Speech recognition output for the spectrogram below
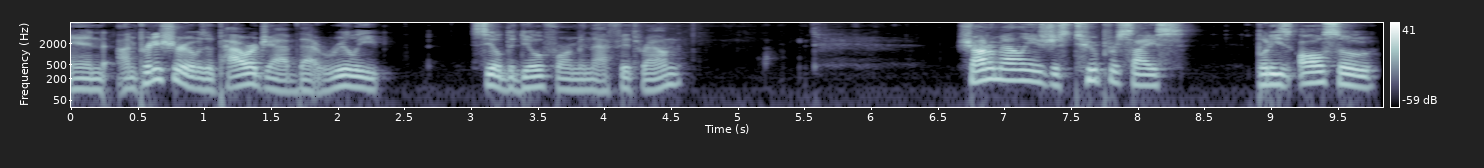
and I'm pretty sure it was a power jab that really sealed the deal for him in that fifth round. Sean O'Malley is just too precise, but he's also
